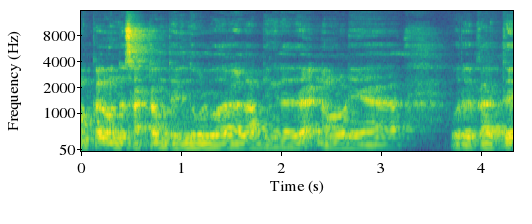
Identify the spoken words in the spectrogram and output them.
மக்கள் வந்து சட்டம் தெரிந்து கொள்வார்கள் அப்படிங்கிறத நம்மளுடைய ஒரு கருத்து.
